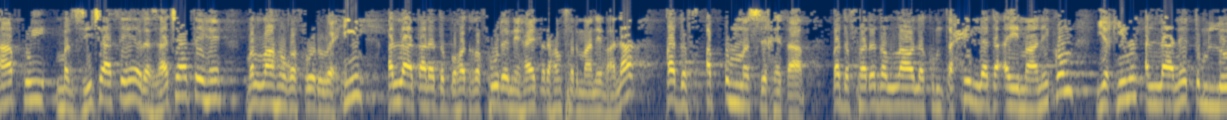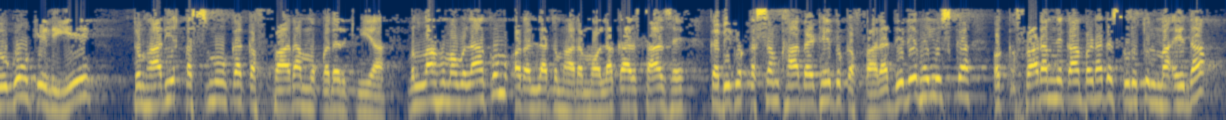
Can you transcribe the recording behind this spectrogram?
آپ کوئی مرضی چاہتے ہیں، رضا چاہتے ہیں، واللہ غفور رحیم۔ اللہ تعالیٰ تو بہت غفور نہایت رحم فرمانے والا۔ قد اب امت سے خطاب قد فرد اللہ لکم تحلت ایمانکم۔ یقینا اللہ نے تم لوگوں کے لیے تمہاری قسموں کا کفارہ مقرر کیا۔ واللہ مولاکم، اور اللہ تمہارا مولا کا ساز ہے۔ کبھی کوئی قسم کھا بیٹھے تو کفارہ دے دے بھائی اس کا۔ اور کفارہ ہم نے کہاں پڑھا تھا؟ سورت المائدہ۔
